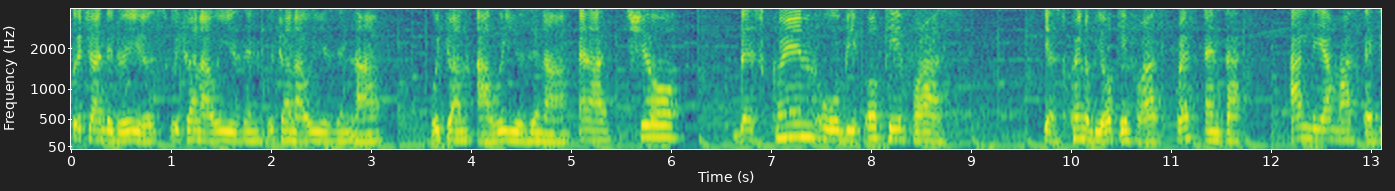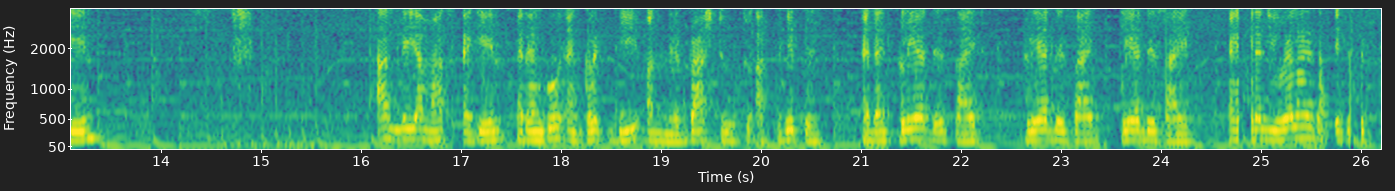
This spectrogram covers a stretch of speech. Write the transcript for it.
Which one did we use? Which one are we using? Which one are we using now? Which one are we using now? And i'm sure the screen will be okay for us. Yes screen will be okay for us. Press enter. Add layer mask again add layer mask again and then go and click B on the brush tool to activate this and then clear this side clear this side clear this side and then you realize that it is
